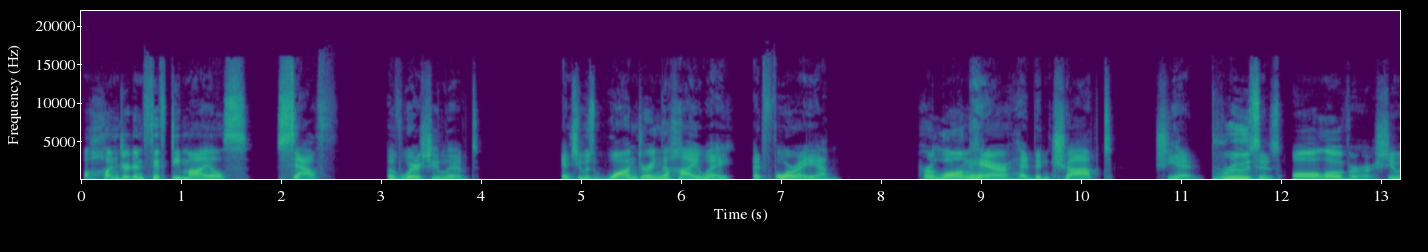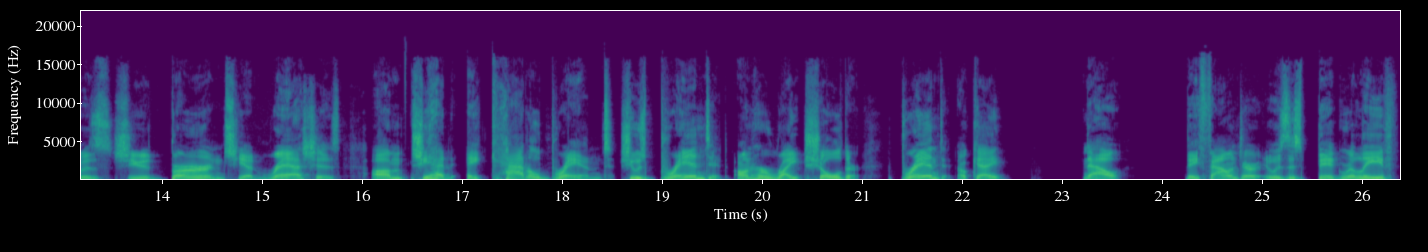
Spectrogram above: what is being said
150 miles south of where she lived, and she was wandering the highway at 4 a.m. Her long hair had been chopped. She had bruises all over her. She was she had burned. She had rashes. Um, she had a cattle brand. She was branded on her right shoulder. Branded. Okay. Now they found her. It was this big relief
